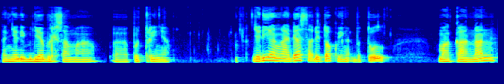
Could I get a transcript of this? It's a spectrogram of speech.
dan jadi dia bersama uh, putrinya. Jadi yang ada saat itu aku ingat betul makanan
